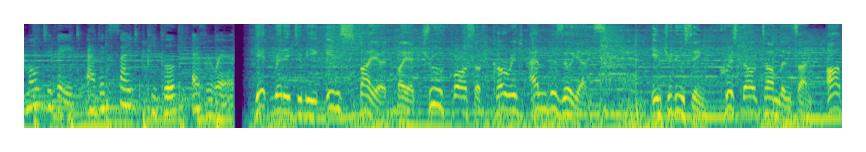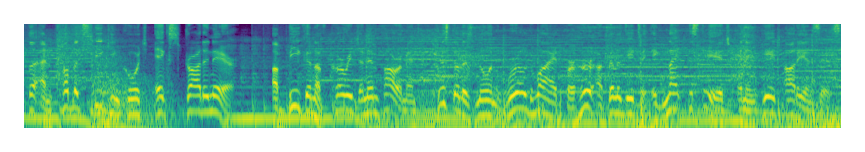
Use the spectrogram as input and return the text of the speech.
motivate, and excite people everywhere. Get ready to be inspired by a true force of courage and resilience. Introducing Krystal Tomlinson, author and public speaking coach extraordinaire. A beacon of courage and empowerment, Krystal is known worldwide for her ability to ignite the stage and engage audiences.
